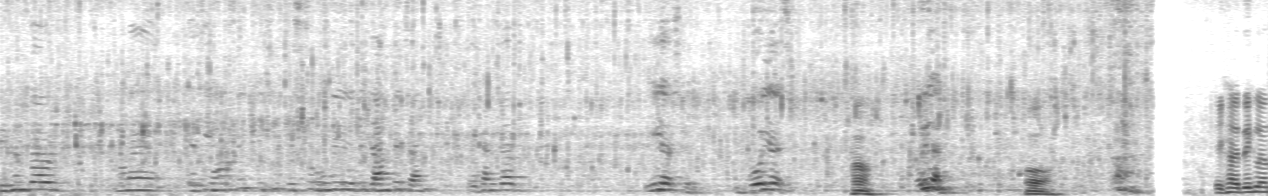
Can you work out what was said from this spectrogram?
এখানকার মানে ঐতিহাসিক কিছু পৃষ্ঠভূমি যদি জানতে চান এখানকার ই আছে বই আছে। হ্যাঁ। বুঝলেন? ও। এখানে দেখলেন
